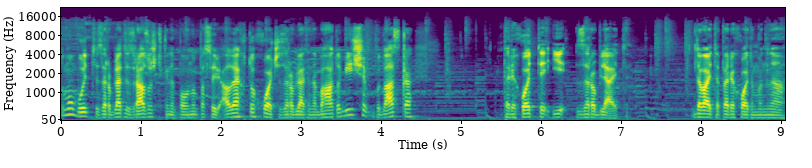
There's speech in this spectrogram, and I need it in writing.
Тому будете заробляти зразу ж таки на повному пасиві. Але хто хоче заробляти набагато більше, будь ласка, переходьте і заробляйте. Давайте переходимо на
